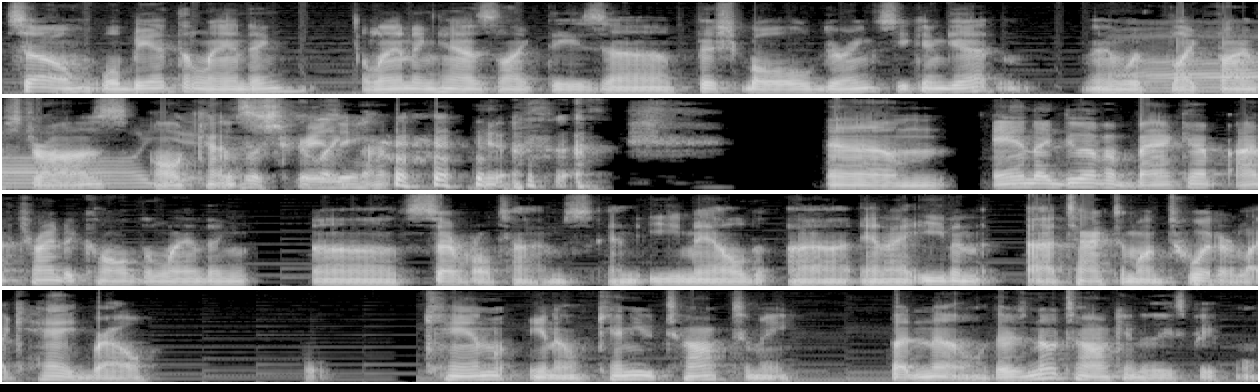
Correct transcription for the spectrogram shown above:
So we'll be at the landing. The landing has like these uh, fishbowl drinks you can get, and with like five straws, Oh, all yeah. kinds of Those shit like that. Yeah. um, and I do have a backup. I've tried to call the landing uh, several times and emailed, uh, and I even attacked him on Twitter, like, "Hey, bro, can you know? Can you talk to me?" But no, there's no talking to these people.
